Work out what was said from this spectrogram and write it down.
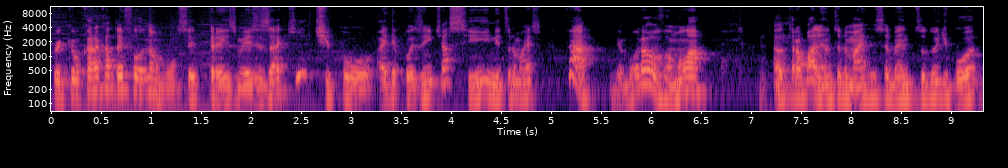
Porque o cara catou e falou, não, vão ser três meses aqui, tipo, aí depois a gente assina e tudo mais. Ah, demorou, vamos lá. Eu trabalhando tudo mais, recebendo tudo de boa.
